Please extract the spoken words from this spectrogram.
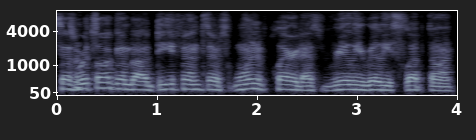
since we're talking about defense, there's one player that's really, really slept on,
